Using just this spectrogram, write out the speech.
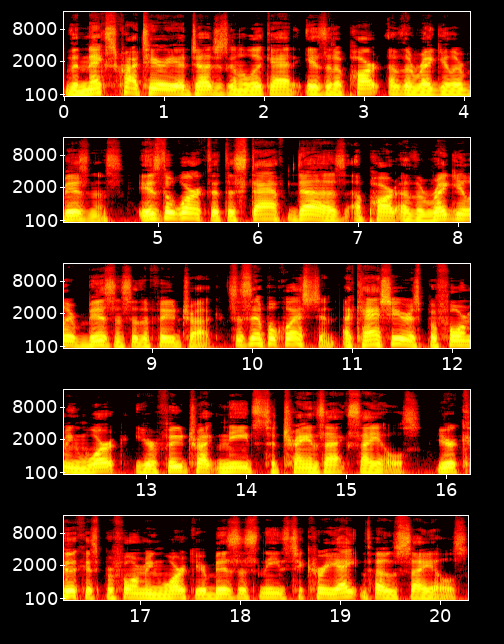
The next criteria a judge is going to look at is it a part of the regular business? Is the work that the staff does a part of the regular business of the food truck? It's a simple question. A cashier is performing work your food truck needs to transact sales. Your cook is performing work your business needs to create those sales.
